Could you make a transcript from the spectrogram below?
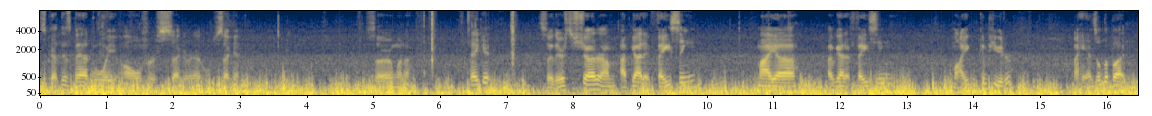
Let's cut this bad boy on for a second. Second. So I'm gonna take it. So there's the shutter. I'm, I've got it facing my. Uh, I've got it facing my computer. My hands on the button.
